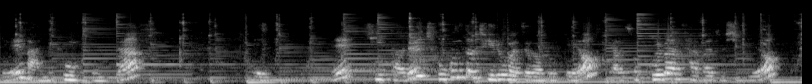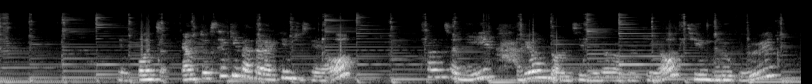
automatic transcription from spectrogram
때 많이 도움이 됩니다. 네, 네, 뒷발을 조금 더 뒤로 가져가 볼게요. 양손 골반 잡아주시고요. 네, 먼저 양쪽 새끼발가락 힘주세요. 천천히 가벼운 런지 내려가 볼게요. 뒷무릎을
